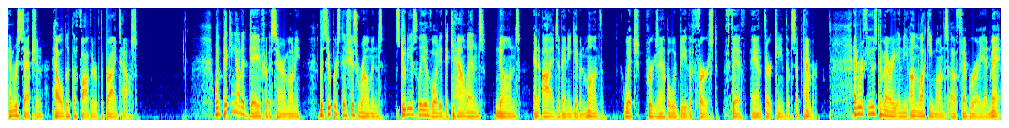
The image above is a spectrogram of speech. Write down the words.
and reception held at the father of the bride's house. When picking out a day for the ceremony, the superstitious Romans studiously avoided the calends, nones, and ides of any given month, which, for example, would be the 1st, 5th, and 13th of September, and refused to marry in the unlucky months of February and May.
